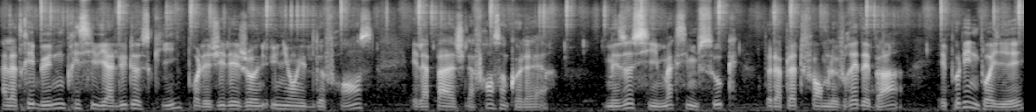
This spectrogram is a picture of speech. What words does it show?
À la tribune, Priscilla Ludowski pour les Gilets jaunes Union Île-de-France et la page La France en colère, mais aussi Maxime Souk de la plateforme Le Vrai Débat et Pauline Boyer,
